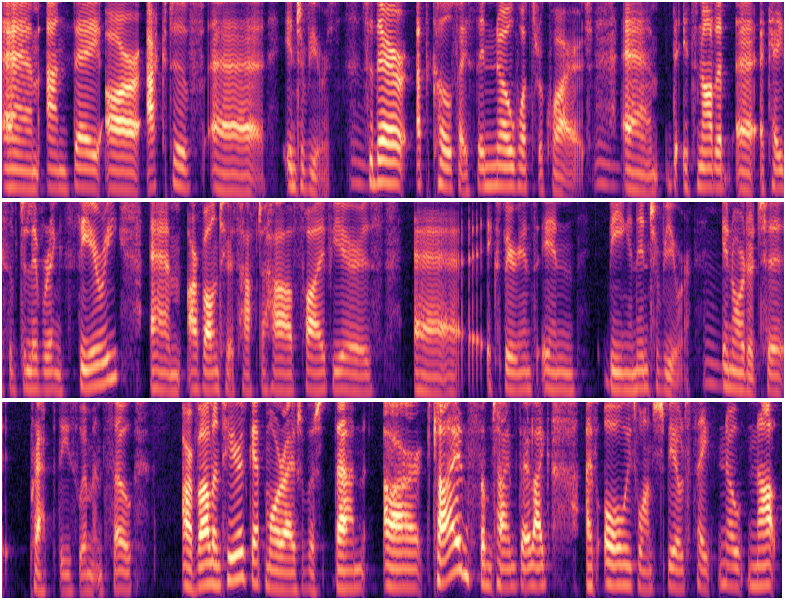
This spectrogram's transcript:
Um, and they are active uh, interviewers. So they're at the coalface, they know what's required. Um, th- it's not a, a, a case of delivering theory. Um, our volunteers have to have five years' uh, experience in being an interviewer in order to prep these women. So our volunteers get more out of it than our clients sometimes. They're like, I've always wanted to be able to say, no, not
